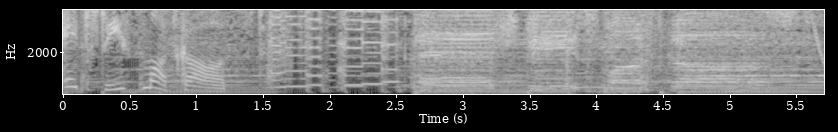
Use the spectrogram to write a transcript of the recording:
HT Smartcast. HT Smartcast.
